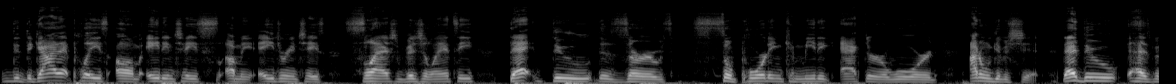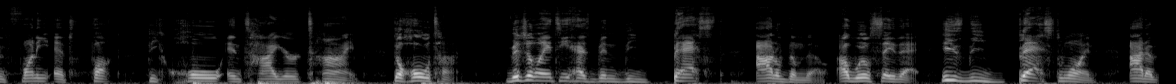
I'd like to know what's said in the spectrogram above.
the, the guy that plays um Aiden Chase, I mean Adrian Chase slash Vigilante, that dude deserves supporting comedic actor award. I don't give a shit. That dude has been funny as fuck the whole entire time. The whole time. Vigilante has been the best out of them though. I will say that. He's the best one out of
